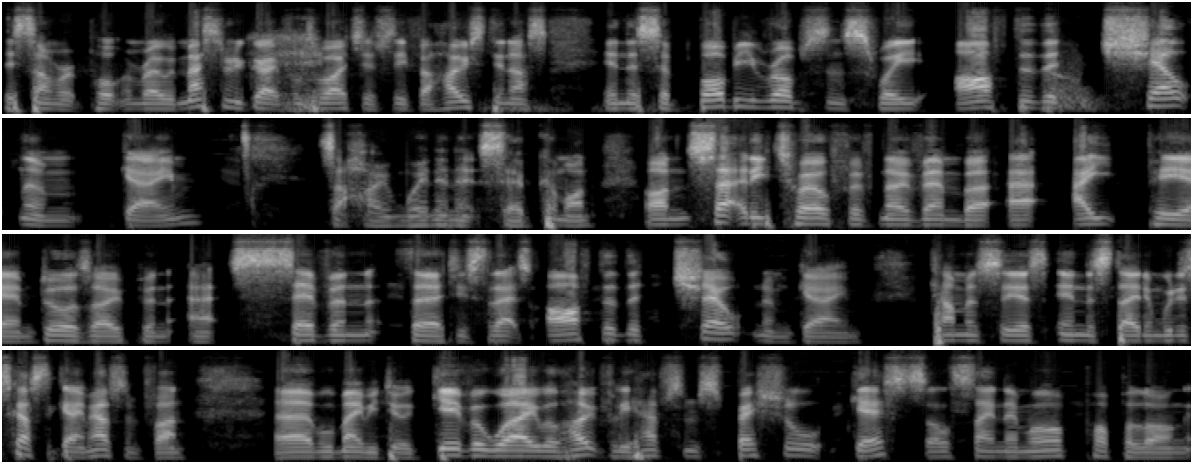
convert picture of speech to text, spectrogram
this summer at Portman Road. We're massively grateful to ITFC for hosting us in the Sir Bobby Robson suite after the Cheltenham game it's a home win, isn't it, Seb? Come on. On Saturday, 12th of November at 8 p.m. Doors open at 7:30. So that's after the Cheltenham game. Come and see us in the stadium. We'll discuss the game, have some fun. Uh, we'll maybe do a giveaway. We'll hopefully have some special guests. I'll say no more. Pop along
